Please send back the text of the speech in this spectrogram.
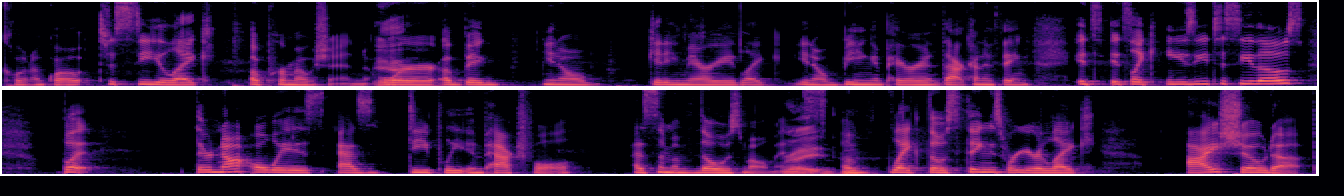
quote unquote, to see like a promotion Yeah. or a big, you know, getting married, like, you know, being a parent, that kind of thing. It's it's like easy to see those, but they're not always as deeply impactful as some of those moments Right. of mm-hmm. like those things where you're like i showed up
